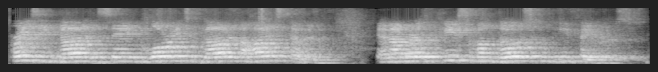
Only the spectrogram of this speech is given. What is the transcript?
praising God and saying, Glory to God in the highest heaven, and on earth peace among those whom he favors.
